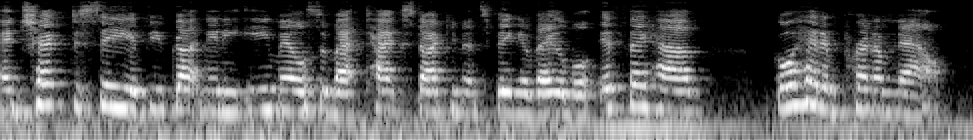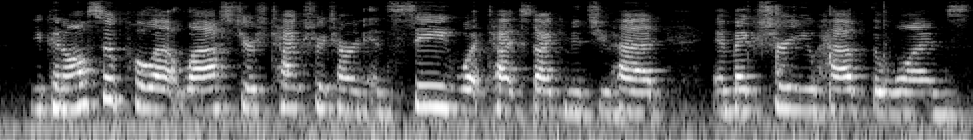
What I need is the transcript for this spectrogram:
and check to see if you've gotten any emails about tax documents being available. If they have, go ahead and print them now. You can also pull out last year's tax return and see what tax documents you had and make sure you have the ones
